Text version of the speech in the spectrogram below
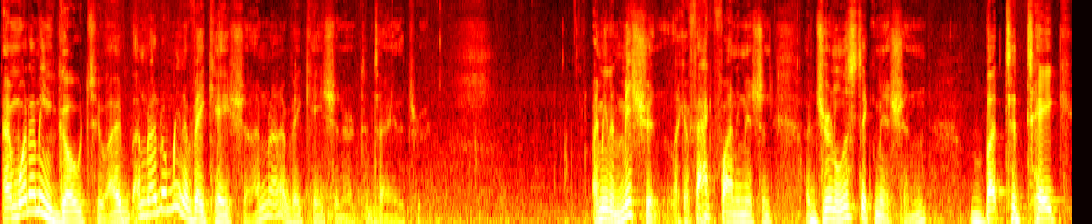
And what I mean go to, I, I don't mean a vacation. I'm not a vacationer, to tell you the truth. I mean a mission, like a fact finding mission, a journalistic mission, but to take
